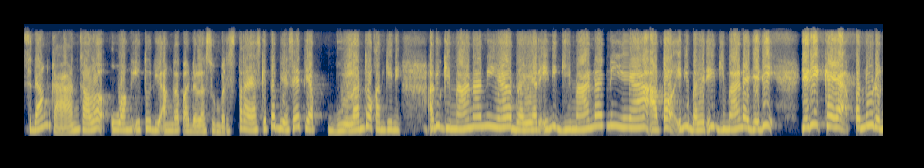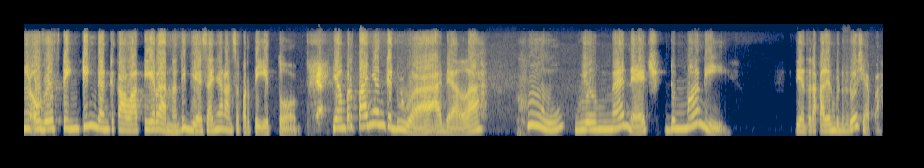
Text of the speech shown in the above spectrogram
Sedangkan kalau uang itu dianggap adalah sumber stres, kita biasanya tiap bulan tuh akan gini, aduh gimana nih ya bayar ini gimana nih ya, atau ini bayar ini gimana. Jadi jadi kayak penuh dengan overthinking dan kekhawatiran. Nanti biasanya akan seperti itu. Yang pertanyaan kedua adalah who will manage the money? Di antara kalian berdua siapa?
